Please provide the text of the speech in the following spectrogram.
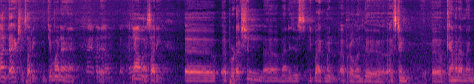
ஆ டைரக்ஷன் சாரி முக்கியமான ஆமாம் சாரி ப்ரொடக்ஷன் மேனேஜர்ஸ் டிபார்ட்மெண்ட் அப்புறம் வந்து அசிஸ்டன்ட் கேமராமேன்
